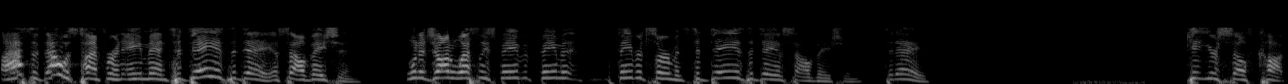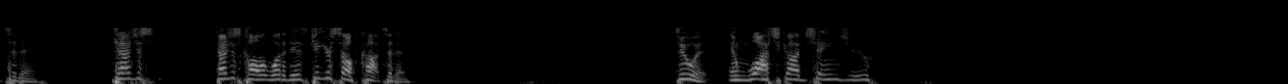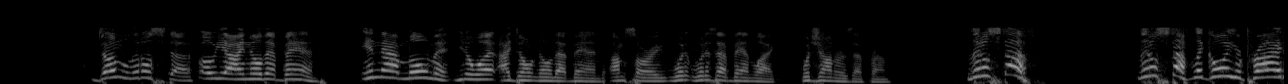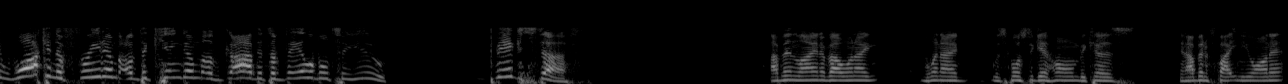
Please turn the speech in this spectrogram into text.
I said that was time for an amen. Today is the day of salvation. One of John Wesley's favorite, favorite, favorite sermons. Today is the day of salvation. Today. Get yourself caught today. Can I just can I just call it what it is? Get yourself caught today. Do it and watch God change you. Dumb little stuff. Oh yeah, I know that band. In that moment, you know what? I don't know that band. I'm sorry. What what is that band like? What genre is that from? Little stuff. Little stuff. Let go of your pride. Walk in the freedom of the kingdom of God that's available to you. Big stuff. I've been lying about when I when I was supposed to get home because and I've been fighting you on it.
